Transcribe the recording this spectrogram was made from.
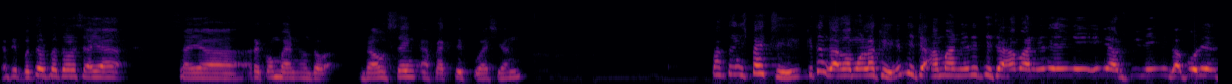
Jadi betul-betul saya saya rekomend untuk browsing effective question. Waktu inspeksi kita nggak ngomong lagi ini tidak aman, ini tidak aman, ini ini ini harus ini ini nggak boleh,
